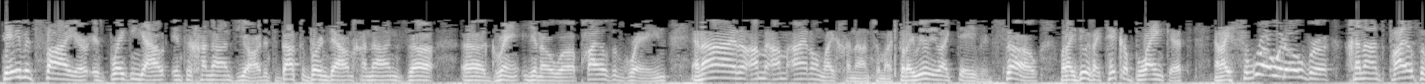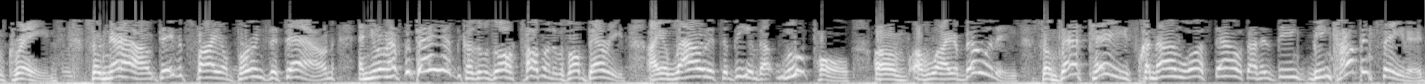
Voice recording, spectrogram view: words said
David's fire is breaking out into Hanan's yard. It's about to burn down Hanan's uh, uh, grain, you know, uh, piles of grain. And I don't, I'm, I'm, I don't like Hanan so much, but I really like David. So what I do is I take a blanket and I throw it over Hanan's piles of grains. So now David's fire burns it down, and you don't have to pay it because it was all tumbling, it was all buried. I allowed it to be be in that loophole of, of liability. So in that case, Hanan lost out on his being being compensated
